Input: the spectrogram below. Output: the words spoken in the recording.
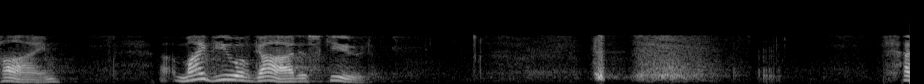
time, uh, my view of God is skewed. I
